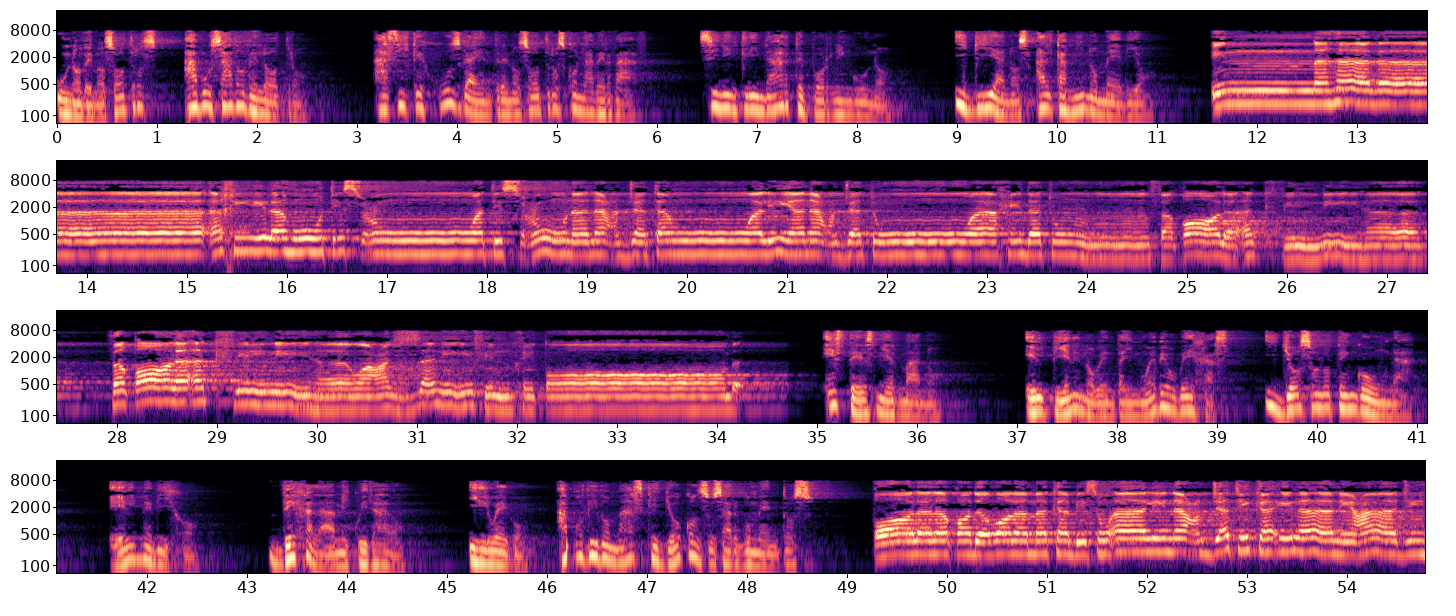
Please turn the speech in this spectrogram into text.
Uno de nosotros ha abusado del otro, así que juzga entre nosotros con la verdad, sin inclinarte por ninguno, y guíanos al camino medio. ان هذا اخي له تسع وتسعون نعجه ولي نعجه واحده فقال اكفلنيها فقال اكفلنيها وعزني في الخطاب Este es mi hermano. Él tiene noventa y nueve ovejas y yo solo tengo una. Él me dijo, déjala a mi cuidado. Y luego, ha podido más que yo con sus argumentos. قال لقد ظلمك بسؤال نعجتك الى نعاجه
